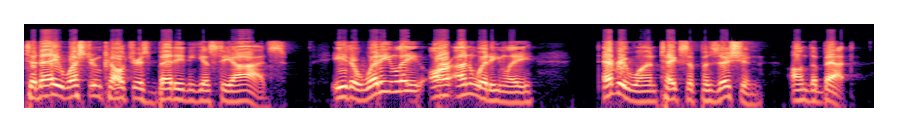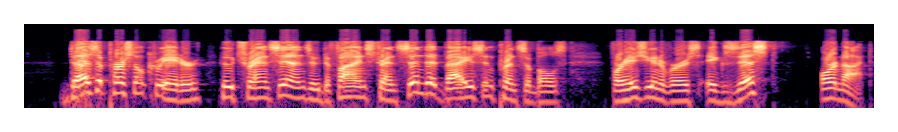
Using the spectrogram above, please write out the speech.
Today, Western culture is betting against the odds. Either wittingly or unwittingly, everyone takes a position on the bet. Does a personal creator who transcends, who defines transcendent values and principles for his universe exist or not?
